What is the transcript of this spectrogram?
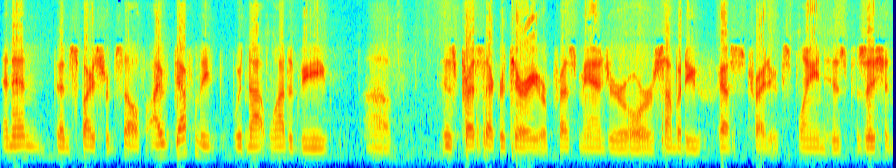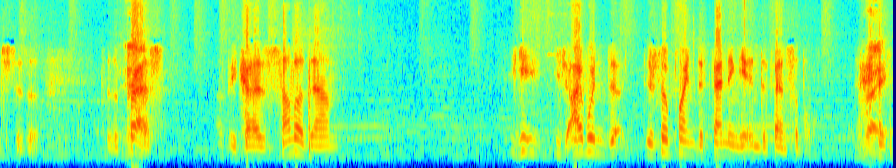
and then then Spicer himself. I definitely would not want to be uh, his press secretary or press manager or somebody who has to try to explain his positions to the to the press because some of them he, I wouldn't. There's no point in defending the indefensible. Right.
